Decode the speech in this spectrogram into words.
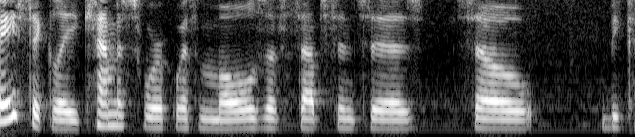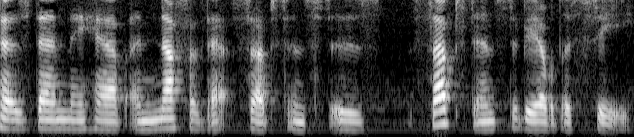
basically, chemists work with moles of substances, so because then they have enough of that substance is substance to be able to see.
